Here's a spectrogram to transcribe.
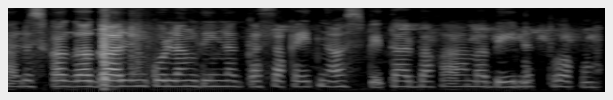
halos kagagaling ko lang din nagkasakit na ospital baka mabinat po ako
